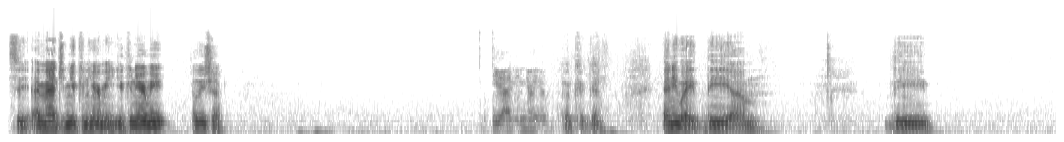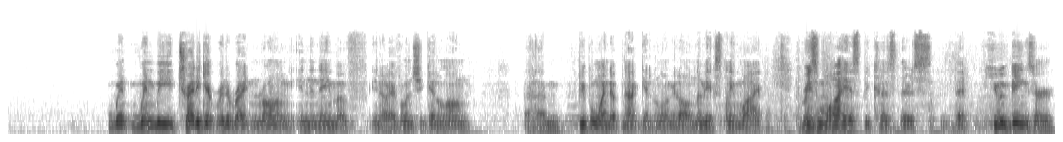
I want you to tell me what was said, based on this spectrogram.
See, I imagine you can hear me. You can hear me, Alicia. Yeah, I can hear you. Okay, good. Anyway, the um, the when when we try to get rid of right and wrong in the name of you know everyone should get along, um, people wind up not getting along at all. And let me explain why. The reason why is because there's that human beings are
